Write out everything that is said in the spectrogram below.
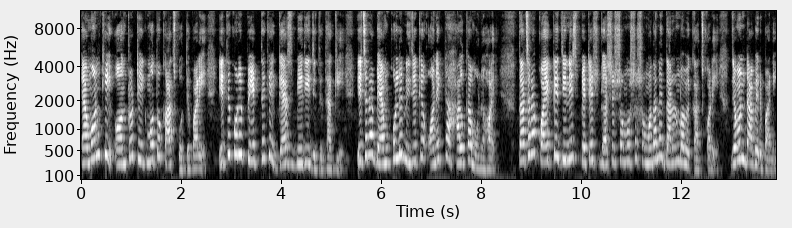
এমনকি অন্ত্র ঠিকমতো কাজ করতে পারে। এতে করে পেট থেকে গ্যাস বেরিয়ে যেতে থাকে। এছাড়া ব্যায়াম করলে নিজেকে অনেকটা হালকা মনে হয়। তাছাড়া কয়েকটি জিনিস পেটের গ্যাসের সমস্যা সমাধানে দারুণভাবে কাজ করে। যেমন ডাবের পানি।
